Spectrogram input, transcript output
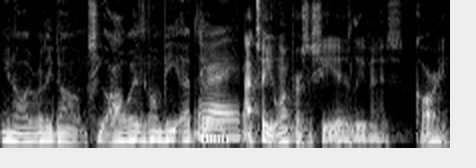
you know, it really don't. She always gonna be up there. Right. I tell you, one person she is leaving is Cardi.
